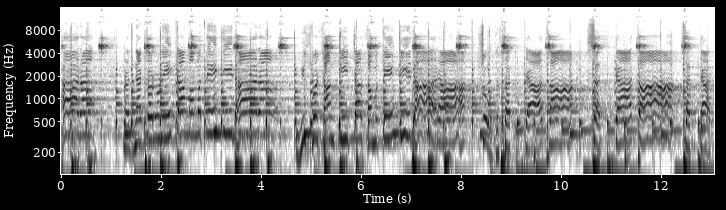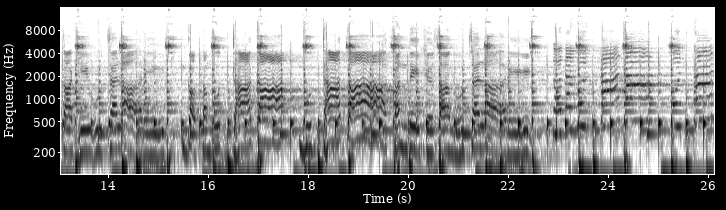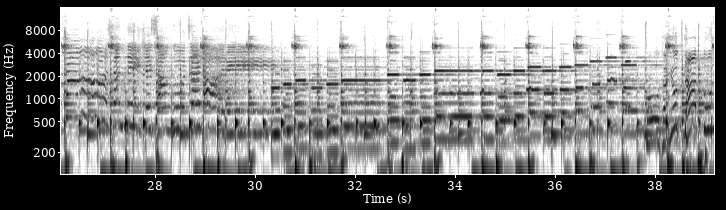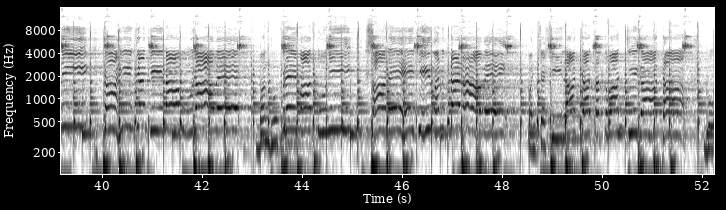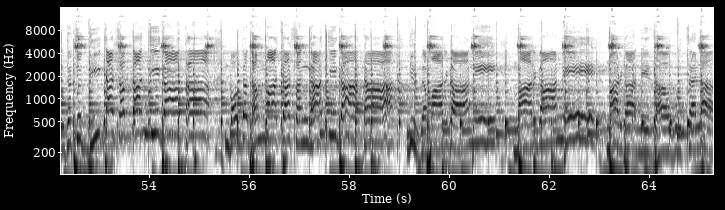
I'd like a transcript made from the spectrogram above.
धारा प्रज्ञा करुणेच्या ममतेची धारा विश्वशांतीच्या समतेची धारा. शोध सत्याचा सत्याचा सत्याचा घेऊ चला रे. गौतम बुद्धाचा पंचशीलाच्या तत्वांची गाथा बोधशुद्धीच्या शब्दांची गाथा बौद्ध धम्माच्या संघाची गाथा. दिव्य मार्गाने मार्गाने मार्गाने जाऊ चला.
